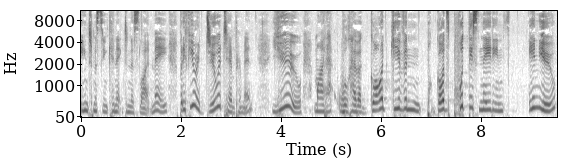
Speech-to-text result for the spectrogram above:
intimacy and connectedness like me, but if you're a doer temperament, you might ha- will have a God-given. God's put this need in in you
